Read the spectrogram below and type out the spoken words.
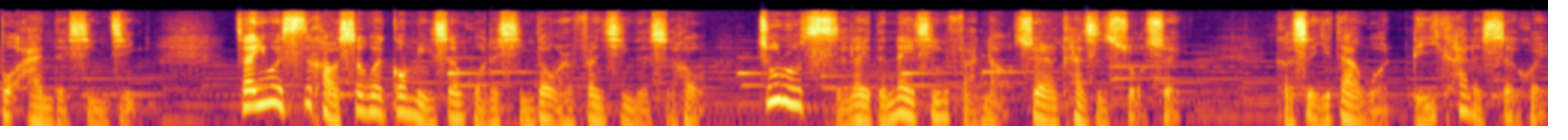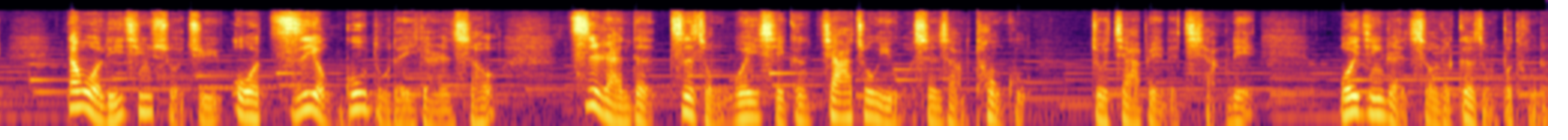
不安的心境。在因为思考社会公民生活的行动而分心的时候，诸如此类的内心烦恼，虽然看似琐碎。可是，一旦我离开了社会，当我离群所居，我只有孤独的一个人时候，自然的这种威胁跟加诸于我身上的痛苦就加倍的强烈。我已经忍受了各种不同的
